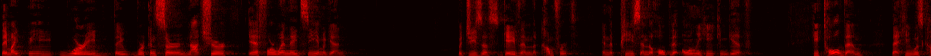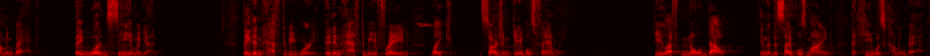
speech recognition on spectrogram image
They might be worried, they were concerned, not sure if or when they'd see him again. But Jesus gave them the comfort and the peace and the hope that only he can give. He told them that he was coming back. They would see him again. They didn't have to be worried. They didn't have to be afraid like Sergeant Gable's family. He left no doubt in the disciples' mind that he was coming back.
